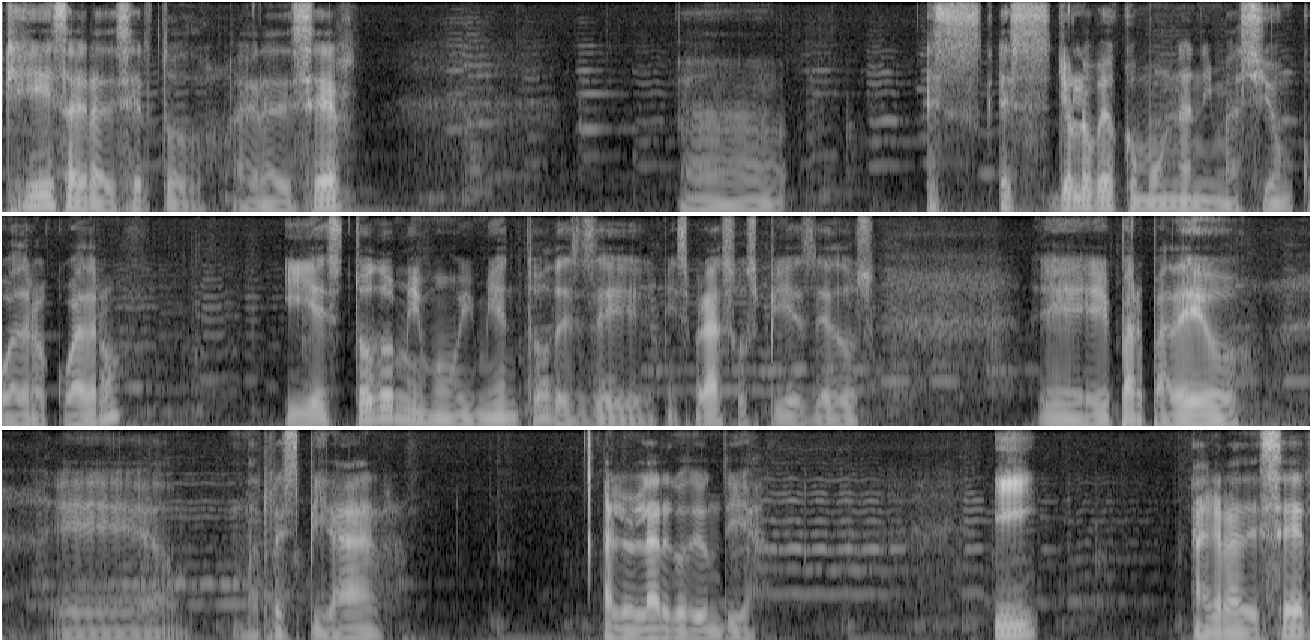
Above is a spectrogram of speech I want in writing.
¿Qué es agradecer todo? Agradecer ah, es, es, yo lo veo como una animación cuadro a cuadro y es todo mi movimiento desde mis brazos, pies, dedos, eh, parpadeo, eh, respirar a lo largo de un día y agradecer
